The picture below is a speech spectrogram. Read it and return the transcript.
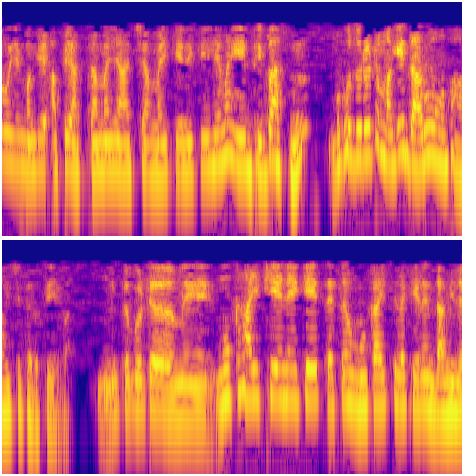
ඔය මගේ අපේ අත්තම්මයි ආච්චම්මයි කියන එකේ එහෙම ඒ දිබස් බොහෝ දුරට මගේ දරුවෝම පාවිච්චි කරපේවා. එතකොට මේ මුඛයි කියන එකේත් එතන මුඛයි කියලා කියන දමිල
